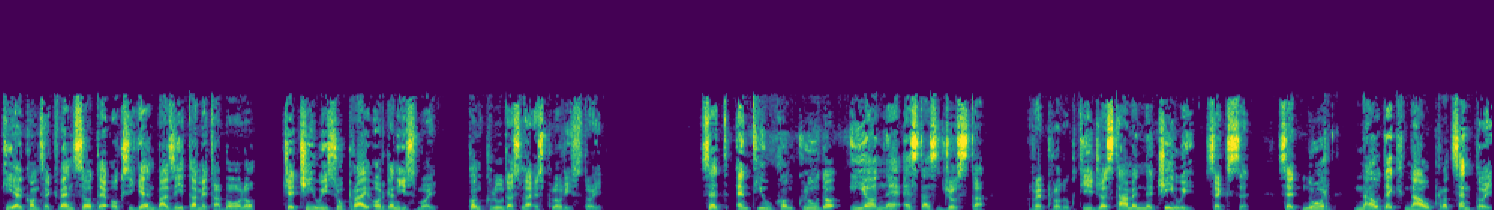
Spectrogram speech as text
kiel consequenzo de oxigen basita metabolo ce ciui suprai organismoi, concludas la esploristoi. Sed en tiu concludo io ne estas giusta. Reproductigas tamen ne ciui sexe, sed nur naudec nau procentoi.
